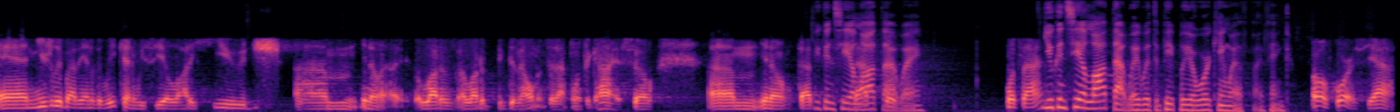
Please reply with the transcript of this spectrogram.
and usually by the end of the weekend we see a lot of huge um, you know a, a lot of a lot of big developments that happen with the guys. So um, you know that's You can see a lot the- that way. What's that? You can see a lot that way with the people you're working with, I think. Oh, of course, yeah.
